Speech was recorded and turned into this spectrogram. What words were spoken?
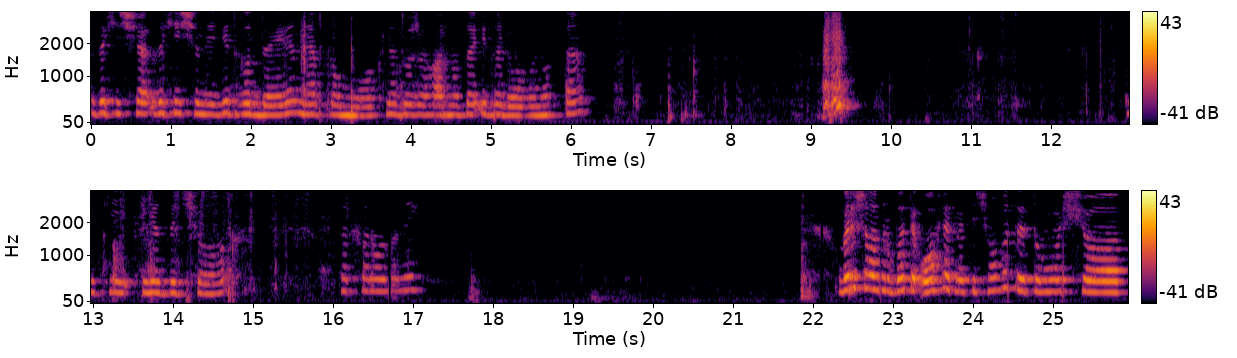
Захищений від води, не промокне, дуже гарно заізольовано все. Такий язичок перфорований. Вирішила зробити огляд на ці чоботи, тому що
